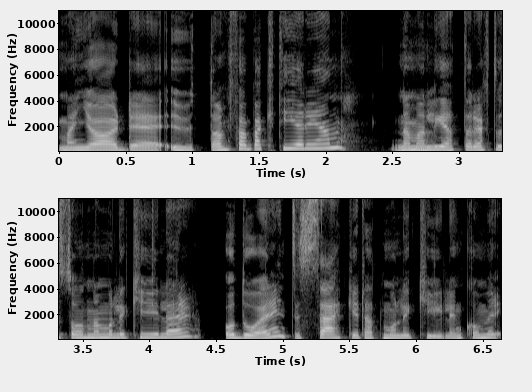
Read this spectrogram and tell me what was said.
man gör det utanför bakterien, när man mm. letar efter sådana molekyler. Och då är det inte säkert att molekylen kommer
